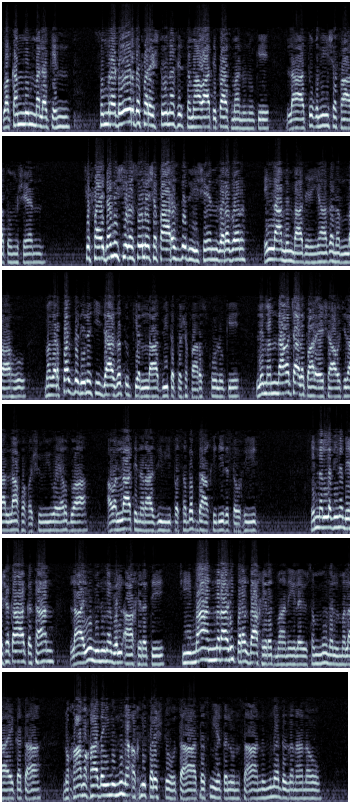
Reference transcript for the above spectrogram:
وکم من ملکن سمر ډیر د فرشتو نه په سماوات پاس مانونو کې لا تغنی شفاعتم شین چې فائدہ نشي رسول شفارز د دوی شین زربر الا من بعد یاذن الله مگر پس د دینه چې اجازه تو کې الله دوی ته په شفارس کولو کې لمن دا چا د پاره شاو چې الله خو خشوي او يرضا او الله ته ناراضي وي په سبب د عقیده د توحید ان الذين بشکا کسان لا يؤمنون بالاخره چې ایمان نراړي پر د اخرت باندې لا يسمون الملائکتا نو خامخا دینمون اخلی فرشتو تا تسمیت الانسان نمونه د زنانو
